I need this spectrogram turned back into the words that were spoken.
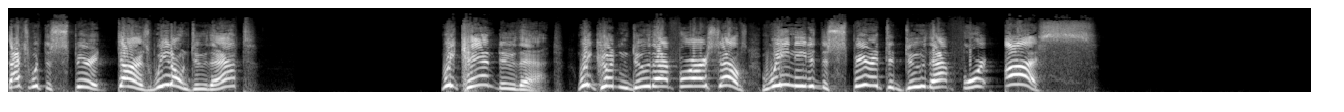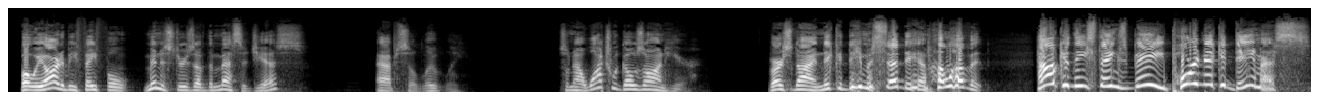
That's what the Spirit does. We don't do that. We can't do that. We couldn't do that for ourselves. We needed the Spirit to do that for us. But we are to be faithful ministers of the message, yes? Absolutely. So now watch what goes on here. Verse 9 Nicodemus said to him, I love it. How can these things be? Poor Nicodemus.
